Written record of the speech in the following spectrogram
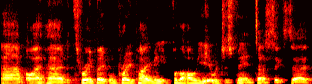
Um, I have had three people prepay me for the whole year, which is fantastic. So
